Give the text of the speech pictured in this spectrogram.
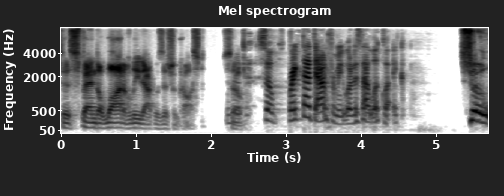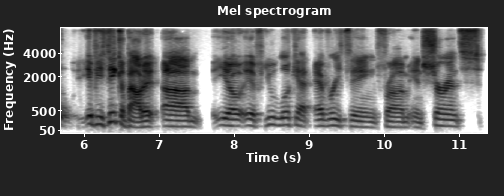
to spend a lot of lead acquisition cost. So, mm-hmm. so break that down for me. What does that look like? So, if you think about it, um, you know, if you look at everything from insurance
